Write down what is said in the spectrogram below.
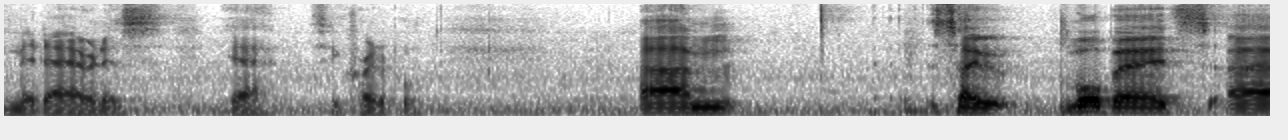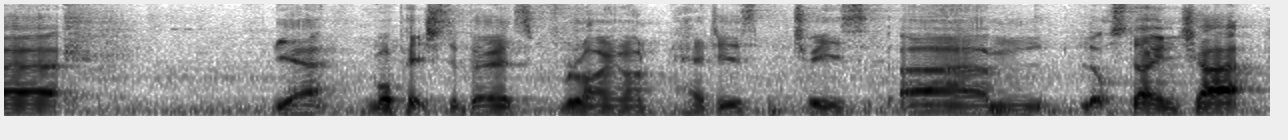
midair, and it's yeah, it's incredible. Um, so more birds. Uh, yeah, more pictures of birds relying on hedges, trees, um, little stone chat,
